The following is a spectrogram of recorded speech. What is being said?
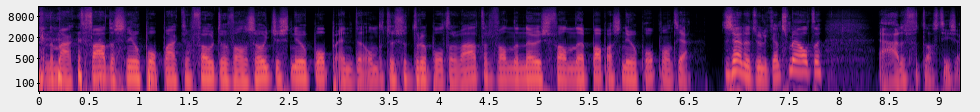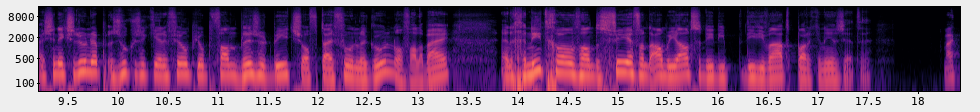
En dan maakt vader Sneeuwpop maakt een foto van zoontje Sneeuwpop. En de- ondertussen druppelt er water van de neus van eh, papa Sneeuwpop. Want ja, ze zijn natuurlijk aan het smelten. Ja, dat is fantastisch. Als je niks te doen hebt, zoek eens een keer een filmpje op van Blizzard Beach of Typhoon Lagoon, of allebei. En geniet gewoon van de sfeer, van de ambiance die die, die, die waterparken neerzetten. Maar,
